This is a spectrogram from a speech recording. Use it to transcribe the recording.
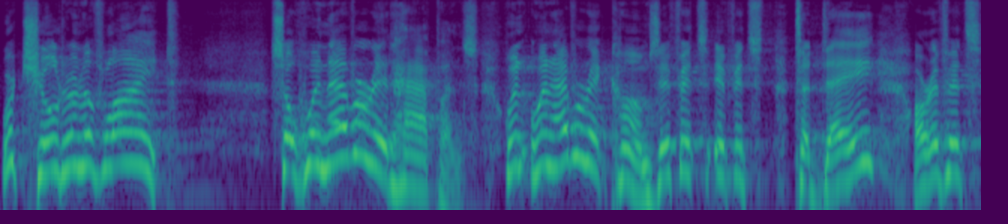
We're children of light. So whenever it happens, when, whenever it comes, if it's, if it's today or if it's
